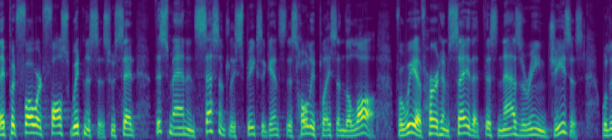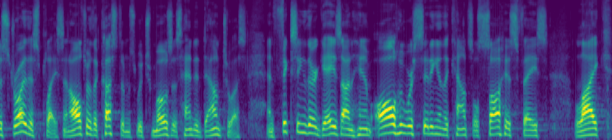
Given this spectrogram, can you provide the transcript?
They put forward false witnesses who said, this man incessantly speaks against this holy place and the law, for we have heard him say that this Nazarene Jesus will destroy this place and alter the customs which Moses handed down to us. And fixing their gaze on him, all who were sitting in the council saw his face like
